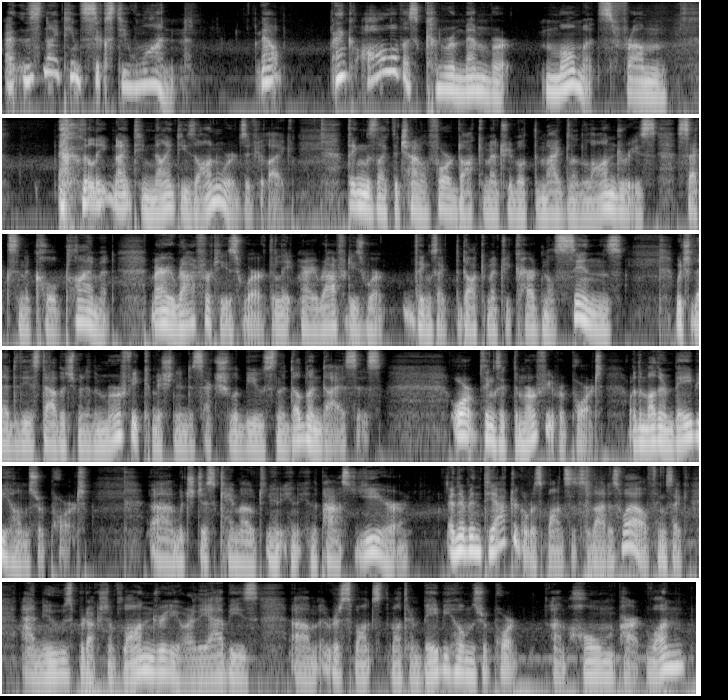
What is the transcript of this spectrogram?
Uh, this is 1961. Now, I think all of us can remember moments from the late 1990s onwards, if you like. Things like the Channel 4 documentary about the Magdalen laundries, Sex in a Cold Climate, Mary Raftery's work, the late Mary Raftery's work, things like the documentary Cardinal Sins, which led to the establishment of the Murphy Commission into Sexual Abuse in the Dublin Diocese, or things like the Murphy Report or the Mother and Baby Homes Report, um, which just came out in, in, in the past year. And there have been theatrical responses to that as well. Things like Anu's production of Laundry or the Abbey's um, response to the Mother and Baby Homes report, um, Home Part 1.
